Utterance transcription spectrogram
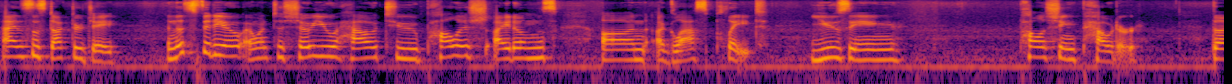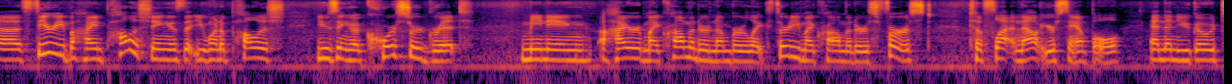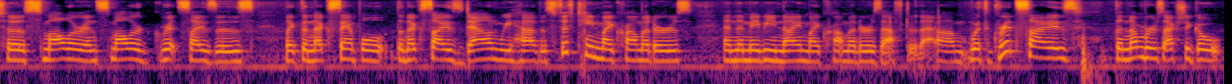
Hi, this is Dr. J. In this video, I want to show you how to polish items on a glass plate using polishing powder. The theory behind polishing is that you want to polish using a coarser grit, meaning a higher micrometer number like 30 micrometers first to flatten out your sample, and then you go to smaller and smaller grit sizes like the next sample, the next size down we have is 15 micrometers and then maybe 9 micrometers after that. Um, with grit size, the numbers actually go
